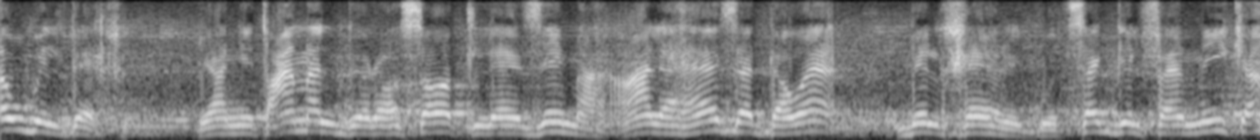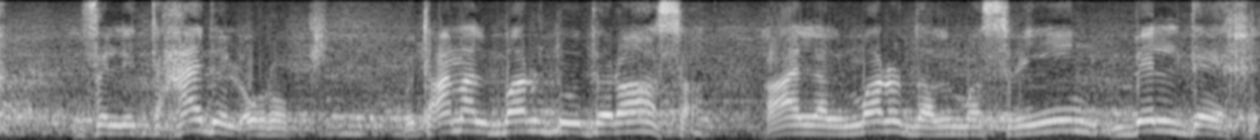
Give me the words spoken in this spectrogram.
أو بالداخل. يعني اتعمل دراسات لازمة على هذا الدواء بالخارج وتسجل في أمريكا وفي الاتحاد الأوروبي. واتعمل برضو دراسة على المرضى المصريين بالداخل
